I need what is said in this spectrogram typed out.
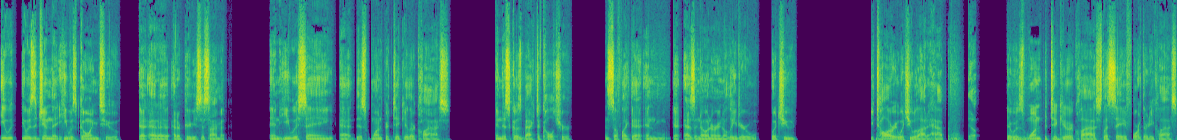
It, it was a gym that he was going to at, at a at a previous assignment, and he was saying at this one particular class, and this goes back to culture and stuff like that. And as an owner and a leader, what you you tolerate what you allow to happen. Yep. There was one particular class, let's say 430 class.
